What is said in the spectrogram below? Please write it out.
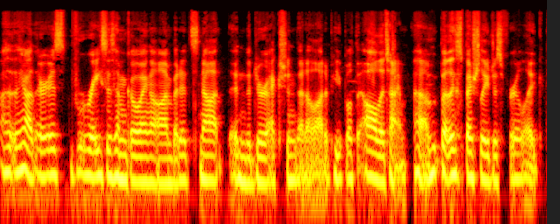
uh, yeah, there is racism going on, but it's not in the direction that a lot of people th- all the time. Um, but especially just for like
